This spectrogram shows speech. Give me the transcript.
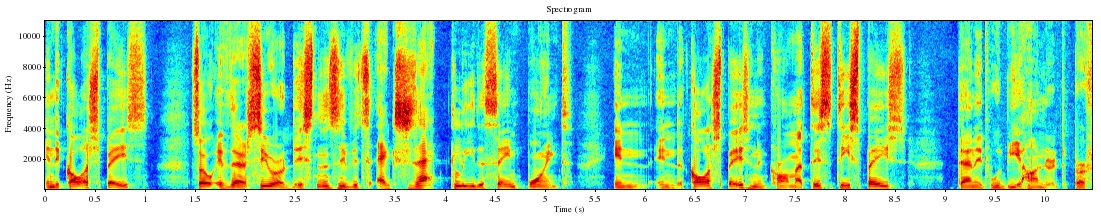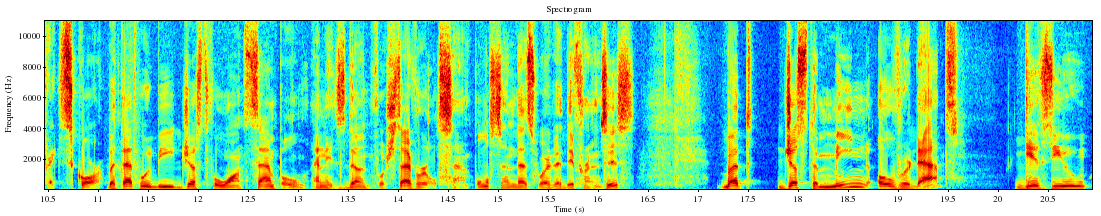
in the color space. So if there's zero distance, if it's exactly the same point in, in the color space and in chromaticity space, then it would be 100, the perfect score. But that would be just for one sample, and it's done for several samples, and that's where the difference is. But just the mean over that gives you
